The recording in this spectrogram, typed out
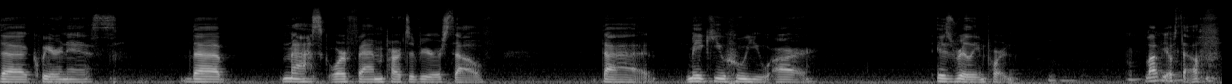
The queerness, the masc or femme parts of yourself that make you who you are is really important. Mm-hmm. Love yourself.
